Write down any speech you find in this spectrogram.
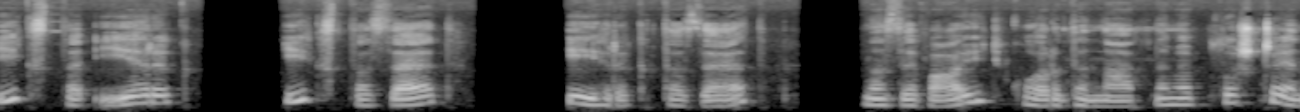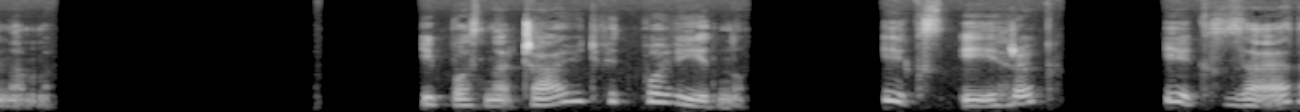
х та y, х та z, y та z називають координатними площинами і позначають відповідно xy, xz,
